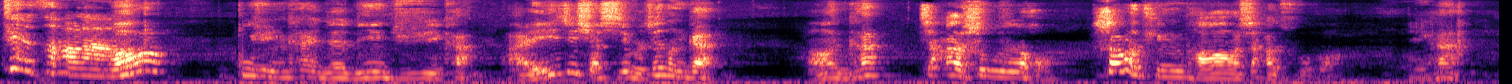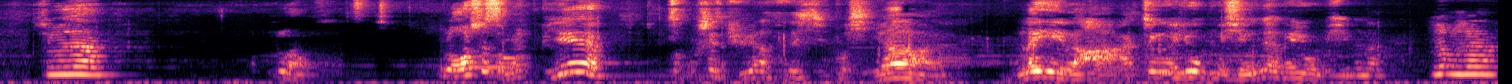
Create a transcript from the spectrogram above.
这就自豪了。啊！过去你看你这邻居一看，哎，这小媳妇真能干，啊！你看家收拾的好，上了厅堂，下了厨房，你看是不是？老老是总别总是觉得自己不行，累了，这个又不行，那个又不行的，是不是？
